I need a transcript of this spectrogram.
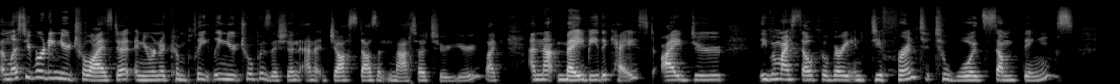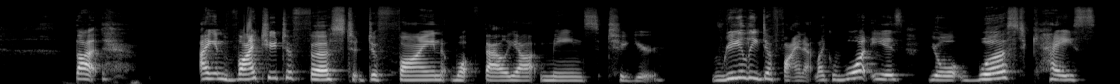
unless you've already neutralized it and you're in a completely neutral position and it just doesn't matter to you like and that may be the case i do even myself feel very indifferent towards some things. But i invite you to first define what failure means to you. Really define it. Like what is your worst case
